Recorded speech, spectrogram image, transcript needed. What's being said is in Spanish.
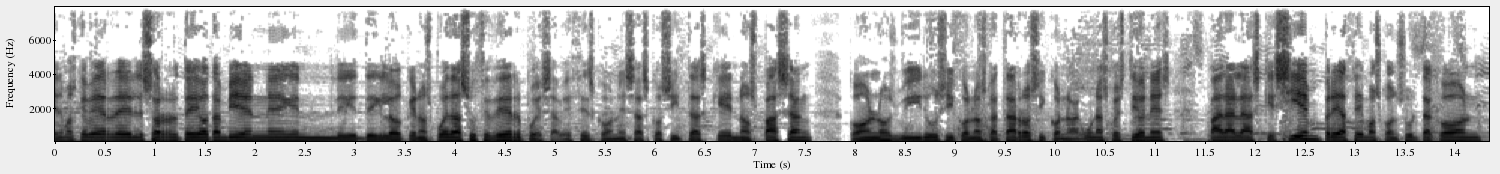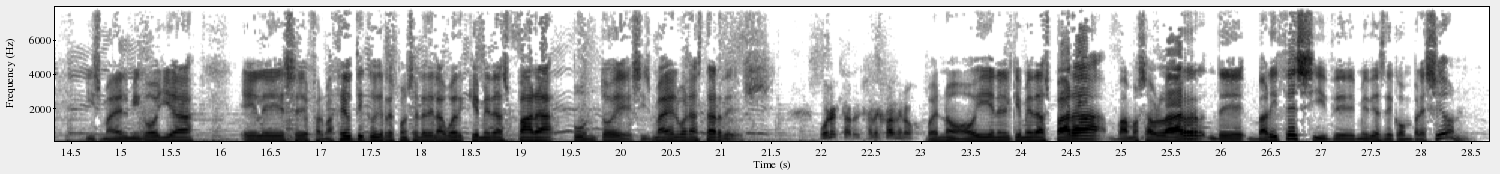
tenemos que ver el sorteo también de, de, lo que nos pueda suceder, pues a veces con esas cositas que nos pasan con los virus y con los catarros y con algunas cuestiones para las que siempre hacemos consulta con Ismael Migoya. Él es eh, farmacéutico y responsable de la web que me das para.es. Ismael, buenas tardes. Buenas tardes, Alejandro. Bueno, hoy en el que me das para vamos a hablar de varices y de medias de compresión.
